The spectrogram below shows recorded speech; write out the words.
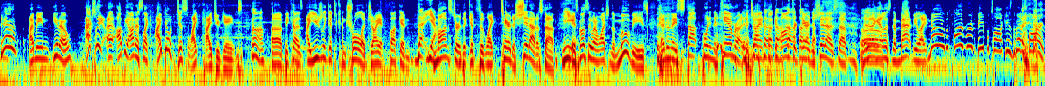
Yeah. I mean, you know, actually, I, I'll be honest. Like, I don't dislike kaiju games. Uh-huh. Uh, because I usually get to control a giant fucking That- yeah. monster that gets to like tear the shit out of stuff. Yeah. It's mostly when I'm watching the movies, and then they stop pointing the camera at the giant fucking monster tearing the shit out of stuff, and then I Oh. gotta listen to Matt be like, "No, the part where the people talk is the best part,"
